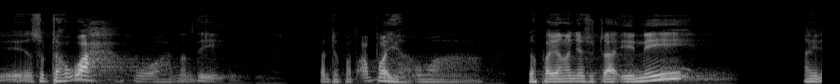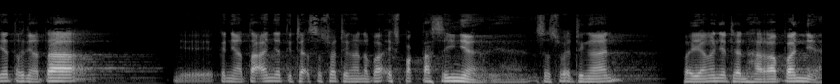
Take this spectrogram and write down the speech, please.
ya, sudah wah, wah nanti akan dapat apa ya? Wah, sudah bayangannya sudah ini, akhirnya ternyata kenyataannya tidak sesuai dengan apa ekspektasinya, ya, sesuai dengan bayangannya dan harapannya.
